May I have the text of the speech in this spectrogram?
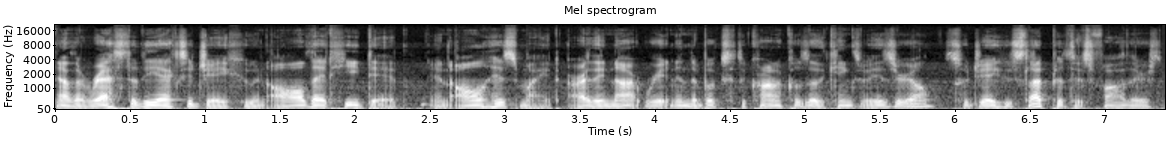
Now the rest of the acts of Jehu and all that he did, and all his might, are they not written in the books of the chronicles of the kings of Israel? So Jehu slept with his fathers,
